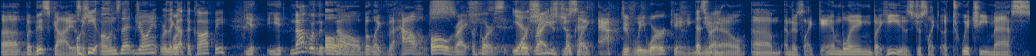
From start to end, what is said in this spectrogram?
uh, but this guy is Oh, a- he owns that joint where they Or- got the coffee. Y- y- not where the Oh. no, but like the house. Oh, right, of course, yeah, where she's right, just okay. like actively working. That's you right. Know? Um, and there's like gambling, but he is just like a twitchy mess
